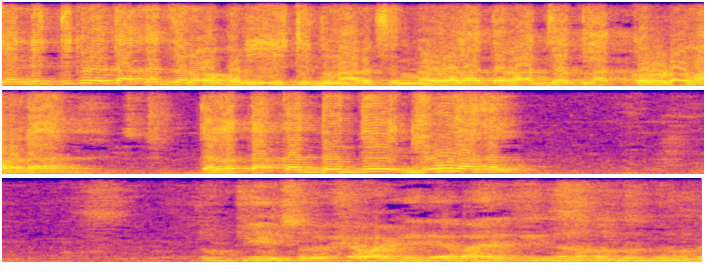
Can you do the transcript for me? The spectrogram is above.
यांनी तिकडे ताकद जर वापरली इष्टीतून आरक्षण मिळवायला तर राज्यातला करोडो मराठा त्यांना ताकद देऊन ते घेऊ लागल. तुमचीही सुरक्षा वाढलेली आहे. बाहेर तीन जण बंदूक घेऊन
